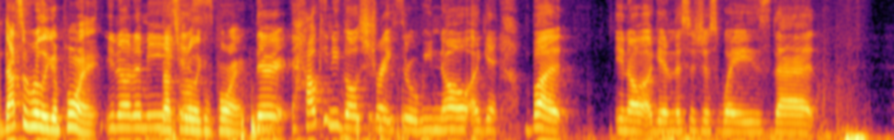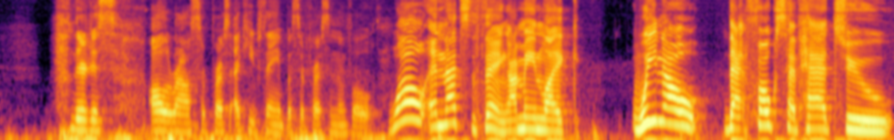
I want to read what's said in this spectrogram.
That's a really good point. you know what i mean That's a really good point. there how can you go straight through we know again but you know again this is just ways that they're just all around suppress i keep saying but suppressing the vote Well, and that's the thing. I mean, like, we know that folks have had to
